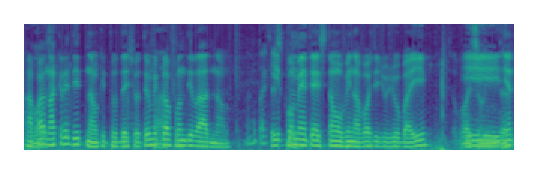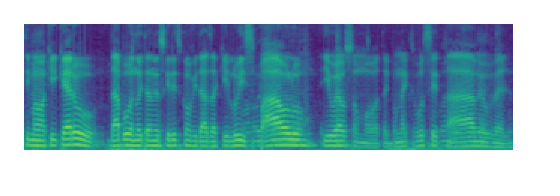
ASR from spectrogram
Rapaz, não acredito não que tu deixou teu tá, microfone de lado, não. não tá aqui, Vocês pô. comentem aí se estão ouvindo a voz de Jujuba aí. e linda. de antemão aqui, quero dar boa noite aos meus queridos convidados aqui, Luiz noite, Paulo e o Elson Mota. Como é que você boa tá, noite, meu velho?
